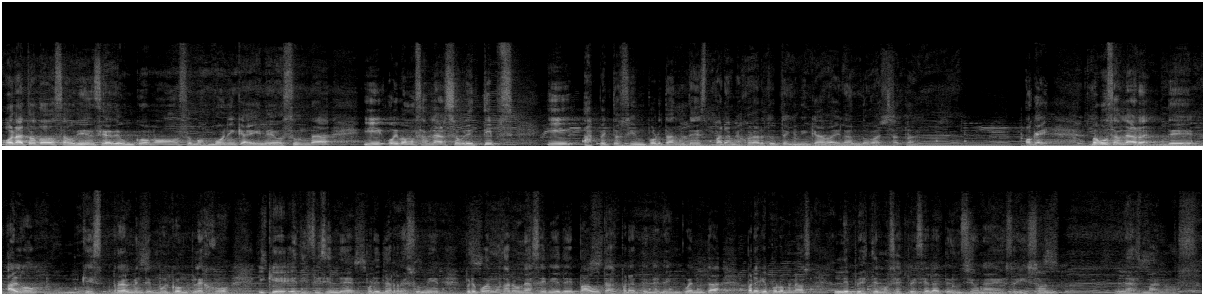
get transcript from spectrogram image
Hola a todos, audiencia de Uncomo, somos Mónica y Leo Zunda y hoy vamos a hablar sobre tips y aspectos importantes para mejorar tu técnica bailando bachata. Ok, vamos a hablar de algo que es realmente muy complejo y que es difícil de, por resumir, pero podemos dar una serie de pautas para tener en cuenta, para que por lo menos le prestemos especial atención a eso, y son las manos.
